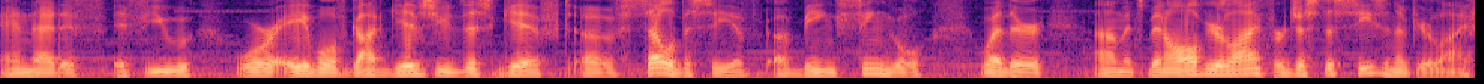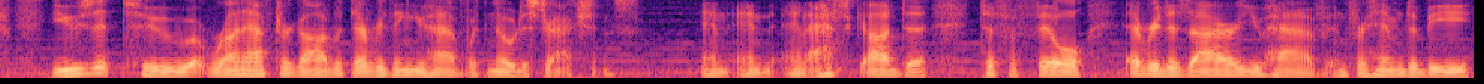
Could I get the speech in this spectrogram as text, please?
And that if, if you were able, if God gives you this gift of celibacy, of, of being single, whether um, it's been all of your life or just the season of your life, use it to run after God with everything you have with no distractions and, and, and ask God to, to fulfill every desire you have and for Him to be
